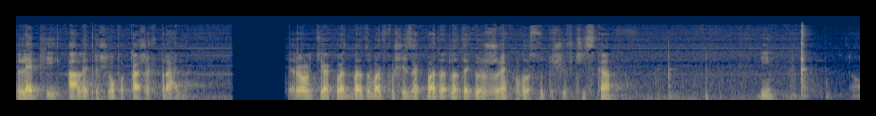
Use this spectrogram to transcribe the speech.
lepiej, ale to się pokaże w praniu. Te rolki akurat bardzo łatwo się zakłada, dlatego że po prostu tu się wciska i o,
